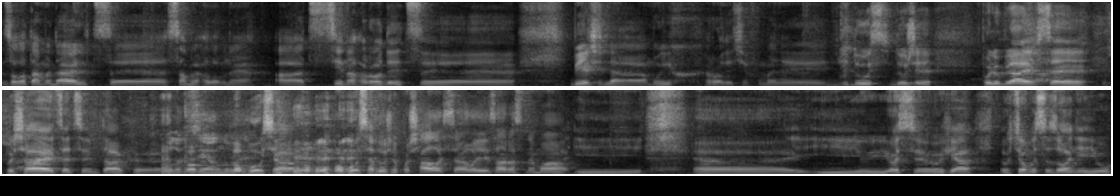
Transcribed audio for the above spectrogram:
золота медаль це саме головне. А ці нагороди це більш для моїх родичів. У мене дідусь дуже полюбляє все, пишається цим. Так, е, баб- бабуся, бабу- бабуся дуже пишалася, але її зараз нема. І, е, і, і ось е, я в цьому сезоні і у,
